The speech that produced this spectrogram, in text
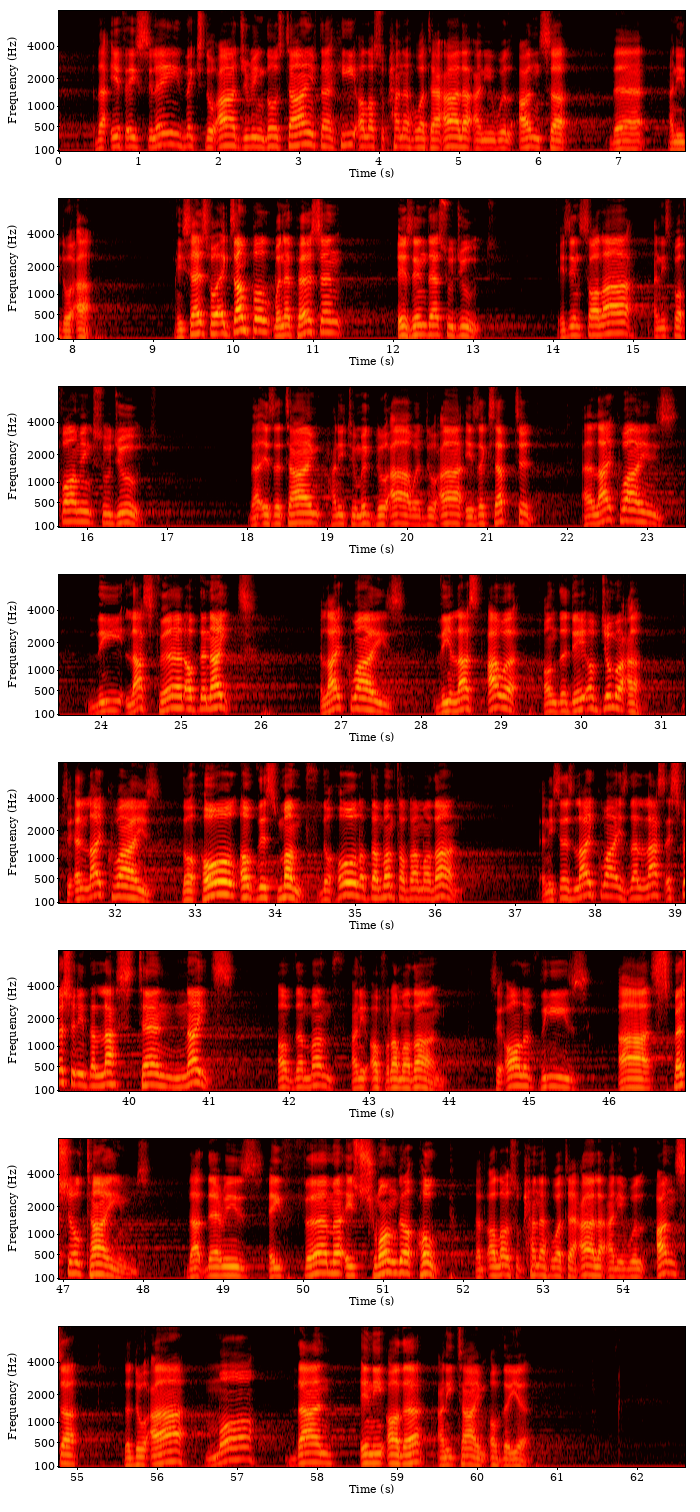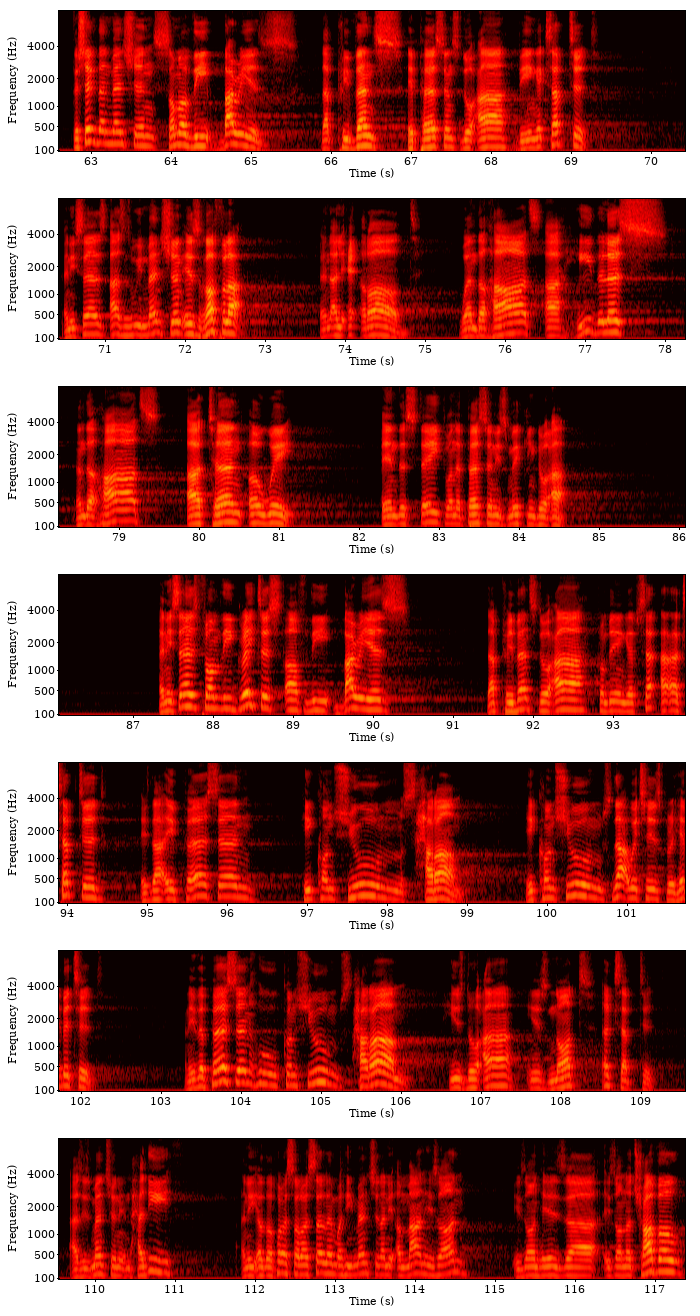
that if a slave makes dua during those times that he Allah subhanahu wa ta'ala and he will answer any dua. He says, for example, when a person is in their sujood, is in salah and is performing sujood, that is a time I need to make dua where dua is accepted. And likewise, the last third of the night, likewise, the last hour on the day of Jumu'ah, See, and likewise, the whole of this month, the whole of the month of Ramadan, and he says, likewise, the last, especially the last 10 nights of the month of Ramadan. Say, so all of these are special times that there is a firmer, a stronger hope that Allah subhanahu wa ta'ala and He will answer the dua more than any other any time of the year. The Sheikh then mentions some of the barriers that prevents a person's dua being accepted. And he says, as we mentioned, is ghafla and al-i'rad. When the hearts are heedless and the hearts are turned away in the state when a person is making dua. And he says, from the greatest of the barriers that prevents dua from being uh, accepted is that a person he consumes haram. He consumes that which is prohibited. And if the person who consumes haram, his dua is not accepted. As is mentioned in hadith, and he, of the Prophet ﷺ, when he mentioned and a man is on, is on his uh, is on a travel,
